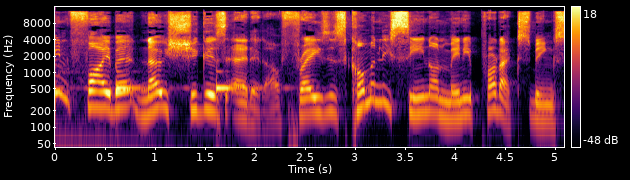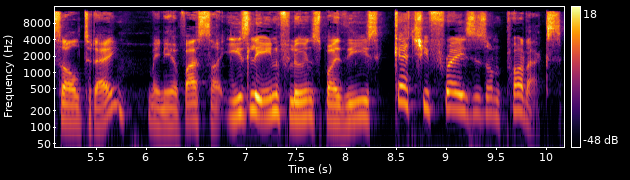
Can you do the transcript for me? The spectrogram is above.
in fiber, no sugars added are phrases commonly seen on many products being sold today. Many of us are easily influenced by these catchy phrases on products.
